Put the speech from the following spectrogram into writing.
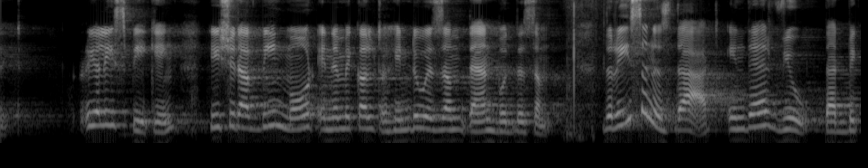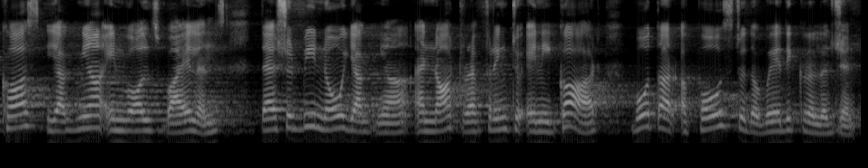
it. Really speaking, he should have been more inimical to Hinduism than Buddhism. The reason is that, in their view, that because yajna involves violence, there should be no yajna and not referring to any god, both are opposed to the Vedic religion.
